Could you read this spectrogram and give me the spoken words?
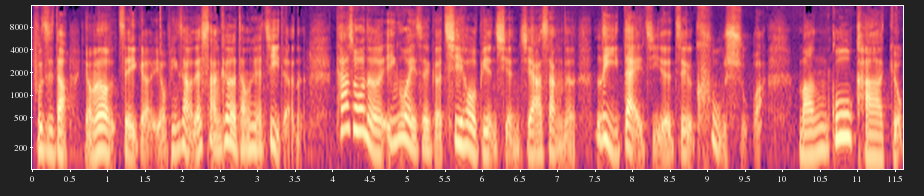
不知道有没有这个有平常有在上课的同学记得呢？他说呢，因为这个气候变迁加上呢历代级的这个酷暑啊，芒果卡酒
